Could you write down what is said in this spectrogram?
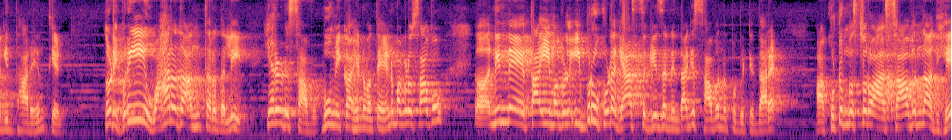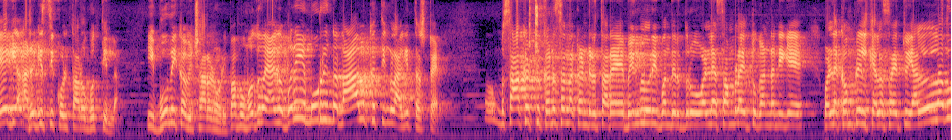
ಆಗಿದ್ದಾರೆ ಅಂತ ಹೇಳಿ. ನೋಡಿ, ಬರೀ ವಾರದ ಅಂತರದಲ್ಲಿ ಎರಡು ಸಾವು. ಭೂಮಿಕಾ ಎನ್ನುವಂಥ ಹೆಣ್ಣುಮಗಳು ಸಾವು ನಿನ್ನೆ ತಾಯಿ ಮಗಳು ಇಬ್ಬರೂ ಕೂಡ ಗ್ಯಾಸ್ ಗೀಸರ್ನಿಂದಾಗಿ ಸಾವನ್ನಪ್ಪು ಬಿಟ್ಟಿದ್ದಾರೆ ಆ ಕುಟುಂಬಸ್ಥರು ಆ ಸಾವನ್ನ ಅದು ಹೇಗೆ ಅರಗಿಸಿಕೊಳ್ತಾರೋ ಗೊತ್ತಿಲ್ಲ. ಈ ಭೂಮಿಕಾ ವಿಚಾರ ನೋಡಿ, ಪಾಪ ಮದುವೆ ಆಗ ಬರೀ ಮೂರರಿಂದ ನಾಲ್ಕು ತಿಂಗಳಾಗಿತ್ತಷ್ಟೇ ಸಾಕಷ್ಟು ಕನಸನ್ನ ಕಂಡಿರ್ತಾರೆ, ಬೆಂಗಳೂರಿಗೆ ಬಂದಿರಿದ್ರು, ಒಳ್ಳೆ ಸಂಬಳ ಇತ್ತು ಗಂಡನಿಗೆ, ಒಳ್ಳೆ ಕಂಪ್ನಿಯಲ್ಲಿ ಕೆಲಸ ಇತ್ತು, ಎಲ್ಲವೂ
